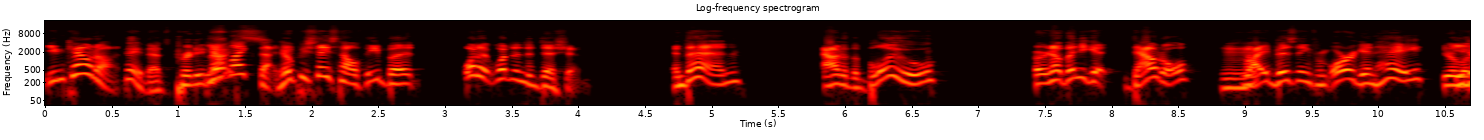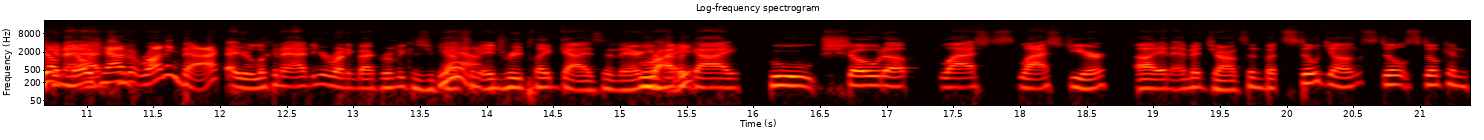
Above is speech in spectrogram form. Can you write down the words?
you can count on. Hey, that's pretty Yeah, nice. I like that. Hope he stays healthy, but what a, what an addition. And then out of the blue, or no, then you get Dowdell, Mhm. right, visiting from Oregon. Hey, You're you looking don't to know you have to- it running back. Yeah, you're looking to add to your running back room because you've got Yeah. some injury plagued guys in there. You have a guy who showed up last last year uh, in Emmett Johnson, but still young, still still can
